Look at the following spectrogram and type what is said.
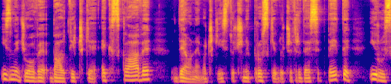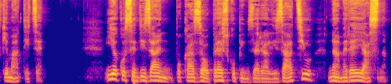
između ove baltičke eksklave, deo Nemačke istočne Pruske do 45. i Ruske matice. Iako se dizajn pokazao preskupim za realizaciju, namera je jasna.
